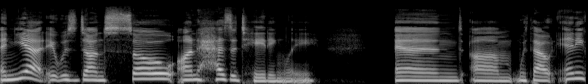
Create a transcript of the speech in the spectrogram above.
And yet it was done so unhesitatingly and um, without any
